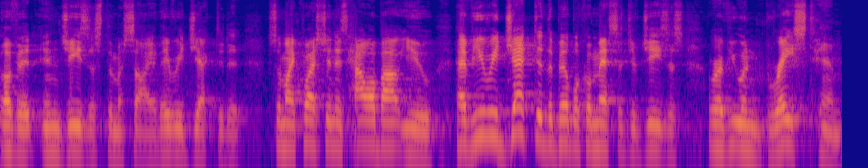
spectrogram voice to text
of it in Jesus the Messiah, they rejected it. So, my question is how about you? Have you rejected the biblical message of Jesus or have you embraced him?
